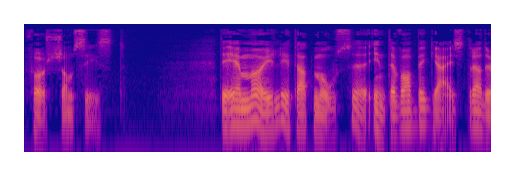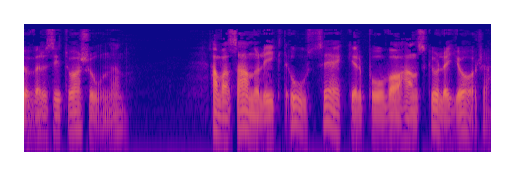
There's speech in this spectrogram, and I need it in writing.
först som sist. Det är möjligt att Mose inte var begeistrad över situationen. Han var sannolikt osäker på vad han skulle göra.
